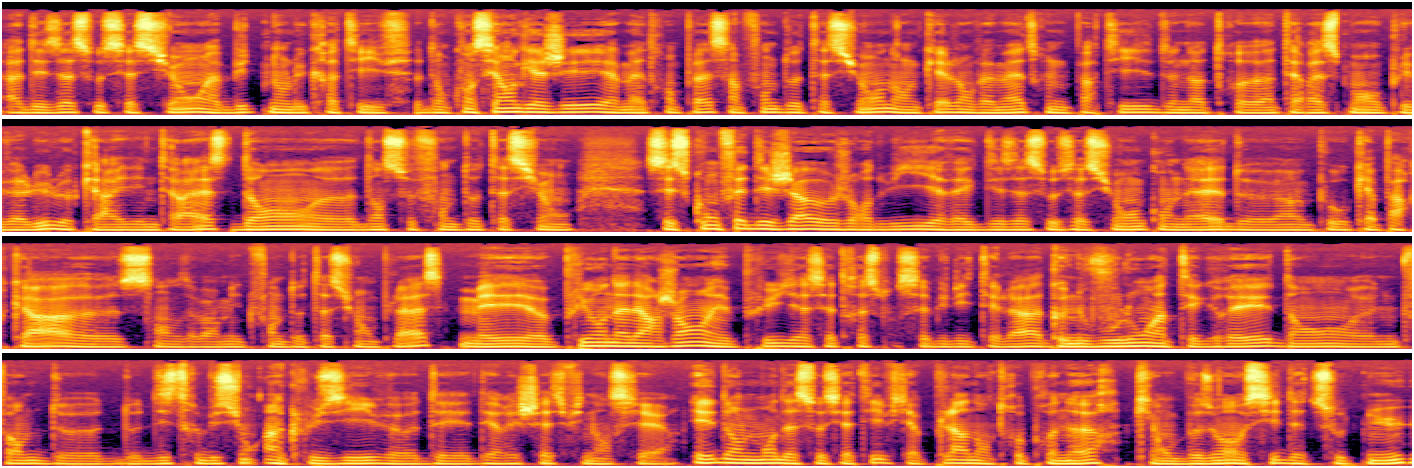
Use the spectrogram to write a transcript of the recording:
à des associations à but non lucratif. Donc on s'est engagé à mettre en place un fonds de dotation dans lequel on va mettre une partie de notre intéressement au plus-value, le carré d'interest, dans, euh, dans ce fonds de dotation. C'est ce qu'on fait déjà aujourd'hui avec des associations qu'on aide un peu au cas par cas euh, sans avoir mis de fonds de dotation en place. Mais plus on a d'argent, et plus il y a cette responsabilité-là que nous voulons intégrer dans une forme de, distribution inclusive des, richesses financières. Et dans le monde associatif, il y a plein d'entrepreneurs qui ont besoin aussi d'être soutenus,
